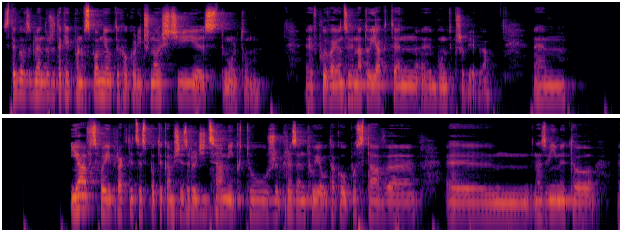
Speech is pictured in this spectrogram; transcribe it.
Z tego względu, że tak jak Pan wspomniał, tych okoliczności jest multum, e, wpływających na to, jak ten e, bunt przebiega. Ja w swojej praktyce spotykam się z rodzicami, którzy prezentują taką postawę, nazwijmy to, e,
